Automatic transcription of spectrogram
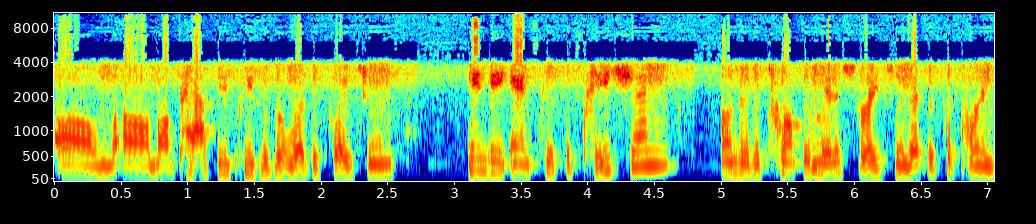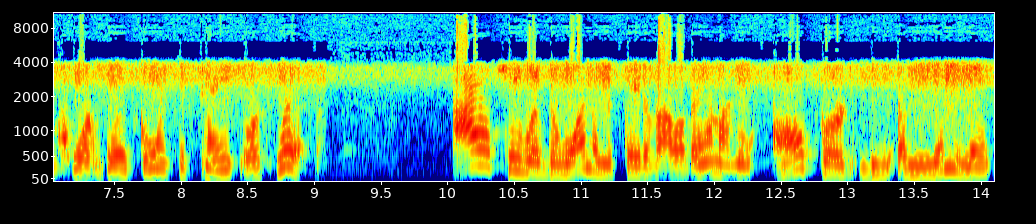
um, um, passed these pieces of legislation in the anticipation under the Trump administration that the Supreme Court was going to change or flip. I actually was the one in the state of Alabama who offered the amendment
